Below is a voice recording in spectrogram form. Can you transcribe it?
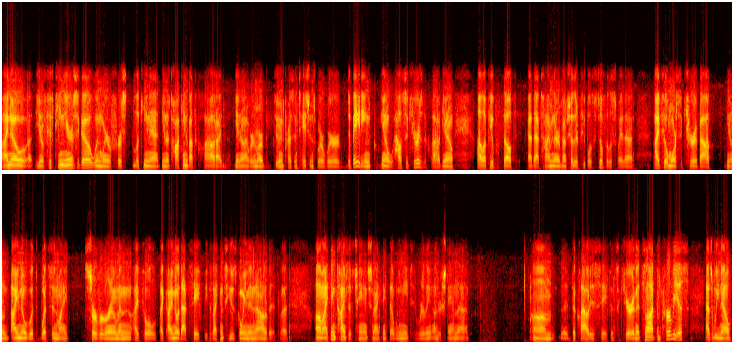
I know, uh, you know, 15 years ago when we were first looking at, you know, talking about the cloud, I, you know, I remember doing presentations where we're debating, you know, how secure is the cloud? You know, a lot of people felt at that time, and I'm sure there are people who still feel this way, that I feel more secure about, you know, I know what, what's in my server room, and I feel like I know that's safe because I can see who's going in and out of it. But um, I think times have changed, and I think that we need to really understand that um, the cloud is safe and secure. And it's not impervious, as we know,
